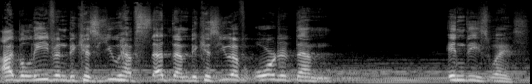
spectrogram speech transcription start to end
I believe in because you have said them, because you have ordered them in these ways.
